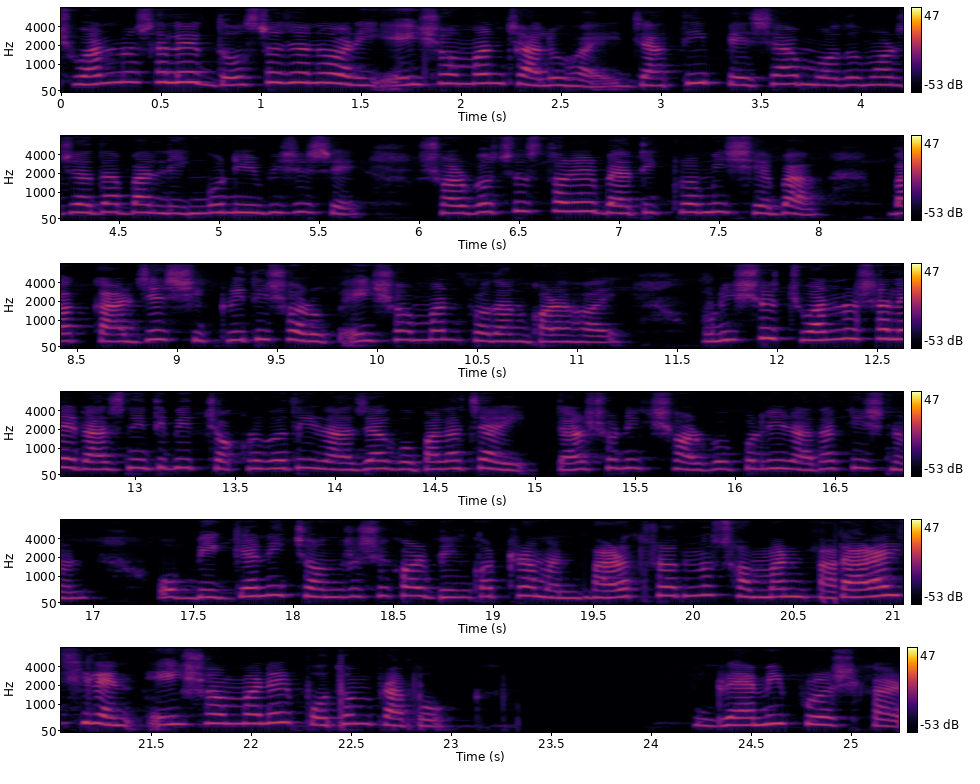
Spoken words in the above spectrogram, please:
চুয়ান্ন সালের দোসরা জানুয়ারি এই সম্মান চালু হয়। জাতি, পেশা, মদমর্যাদা বা লিঙ্গ নির্বিশেষে সর্বোচ্চ স্তরের ব্যতিক্রমী সেবা বা কার্যের স্বীকৃতিস্বরূপ এই সম্মান প্রদান করা হয়। উনিশশো চুয়ান্ন সালে রাজনীতিবিদ চক্রবর্তী রাজা গোপালাচারী, দার্শনিক সর্বপল্লী রাধাকৃষ্ণন ও বিজ্ঞানী চন্দ্রশেখর ভেঙ্কটরামান ভারতরত্ন সম্মান পান। তারাই ছিলেন এই সম্মানের প্রথম প্রাপক। গ্র্যামি পুরস্কার।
